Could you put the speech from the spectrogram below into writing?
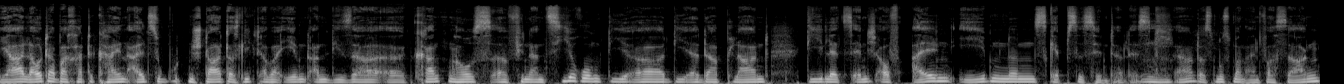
Ja, Lauterbach hatte keinen allzu guten Start. Das liegt aber eben an dieser äh, Krankenhausfinanzierung, die, äh, die er da plant, die letztendlich auf allen Ebenen Skepsis hinterlässt. Mhm. Ja, das muss man einfach sagen.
